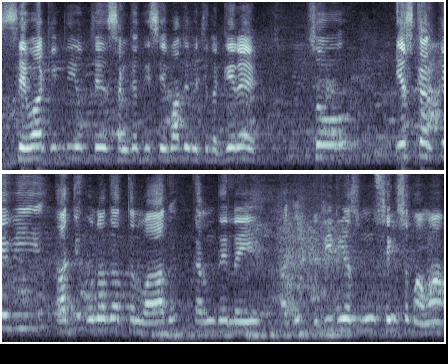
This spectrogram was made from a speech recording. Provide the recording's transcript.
ਸੇਵਾ ਕੀਤੀ। ਉੱਥੇ ਸੰਗਤ ਦੀ ਸੇਵਾ ਦੇ ਵਿੱਚ ਲੱਗੇ ਰਹੇ। ਸੋ ਇਸ ਕਰਕੇ ਵੀ ਅੱਜ ਉਹਨਾਂ ਦਾ ਧੰਨਵਾਦ ਕਰਨ ਦੇ ਲਈ ਅੱਜ ਦਿੱਲੀ ਦੀਆਂ ਸਮੂਹ ਸਿੰਘ ਸਭਾਵਾਂ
